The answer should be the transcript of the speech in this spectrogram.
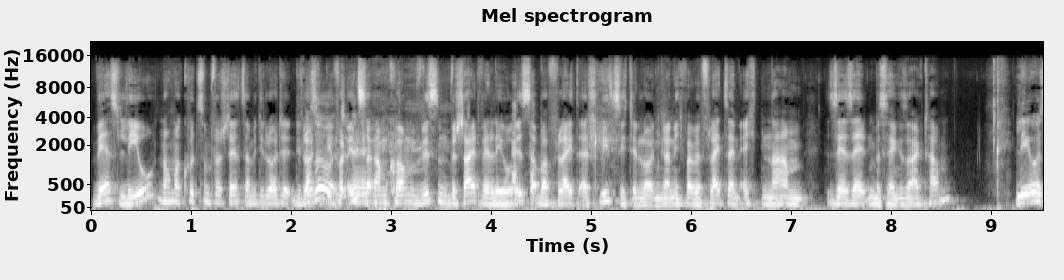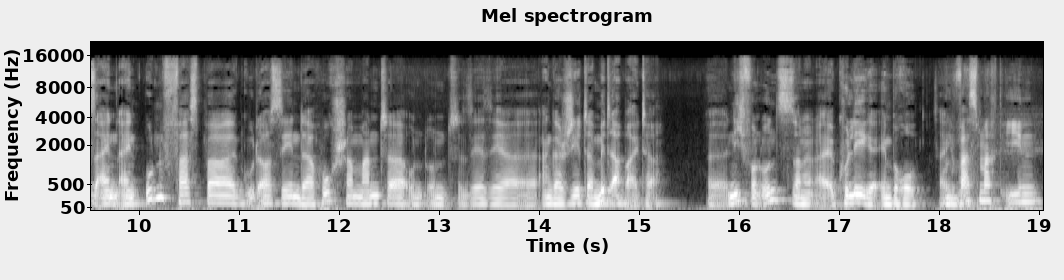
wer ist Leo? Nochmal kurz zum Verständnis, damit die Leute, die Leute, so, die von äh, Instagram kommen, wissen Bescheid, wer Leo ist, aber vielleicht erschließt sich den Leuten gar nicht, weil wir vielleicht seinen echten Namen sehr selten bisher gesagt haben. Leo ist ein, ein unfassbar gut aussehender, hochcharmanter und, und sehr, sehr äh, engagierter Mitarbeiter. Äh, nicht von uns, sondern äh, Kollege im Büro. Und was macht ihn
